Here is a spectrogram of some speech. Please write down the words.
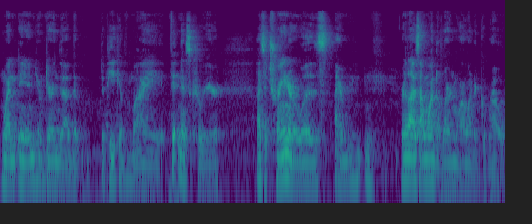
when you know during the, the the peak of my fitness career as a trainer was I realized I wanted to learn more. I wanted to grow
